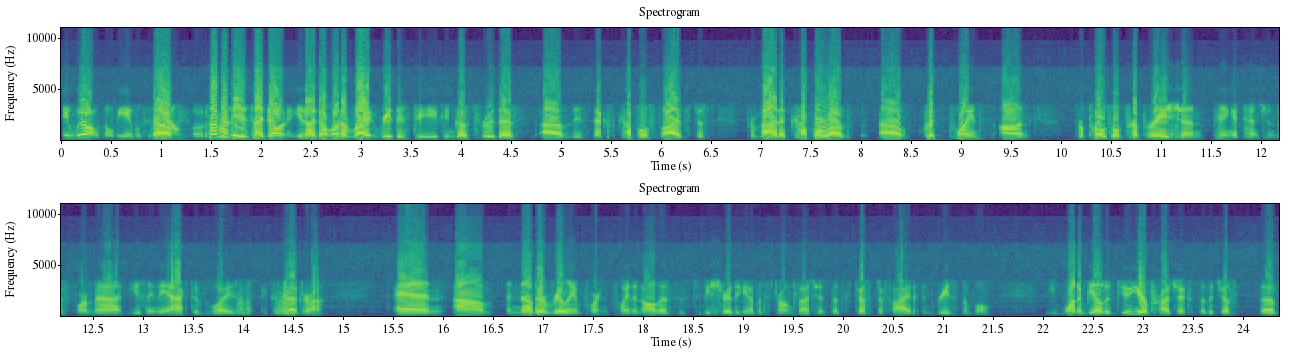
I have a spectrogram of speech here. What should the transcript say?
They will. They'll be able to So download. some of these, I don't, you know, I don't want to write, read this to you. You can go through this. Uh, these next couple of slides just provide a couple of uh, quick points on proposal preparation, paying attention to format, using the active voice, etc. And um, another really important point in all this is to be sure that you have a strong budget that's justified and reasonable. You want to be able to do your project so that just the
